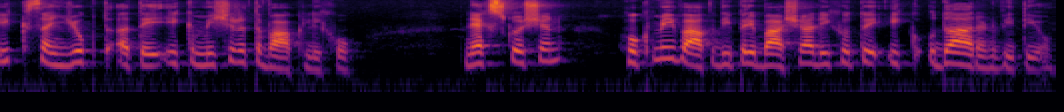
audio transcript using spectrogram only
ਇੱਕ ਸੰਯੁਕਤ ਅਤੇ ਇੱਕ ਮਿਸ਼ਰਤ ਵਾਕ ਲਿਖੋ। ਨੈਕਸਟ ਕੁਐਸਚਨ ਹੁਕਮੀ ਵਾਕ ਦੀ ਪਰਿਭਾਸ਼ਾ ਲਿਖੋ ਤੇ ਇੱਕ ਉਦਾਹਰਣ ਵੀ ਦਿਓ।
